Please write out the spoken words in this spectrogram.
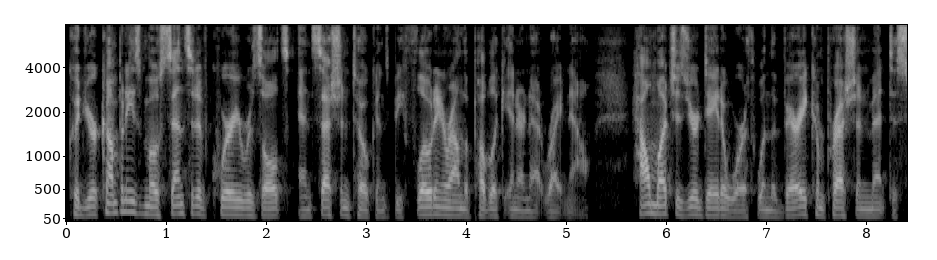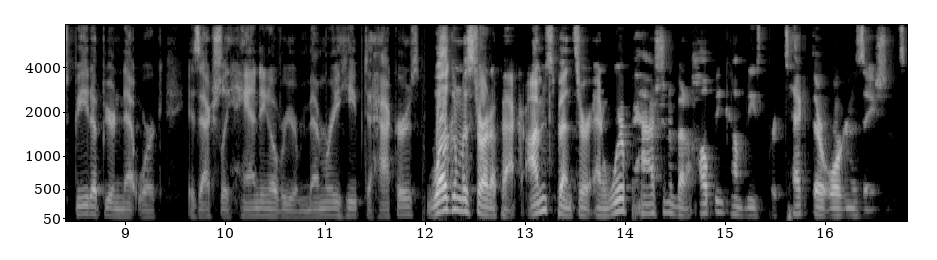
Could your company's most sensitive query results and session tokens be floating around the public internet right now? How much is your data worth when the very compression meant to speed up your network is actually handing over your memory heap to hackers? Welcome to Startup Hakk. I'm Spencer, and we're passionate about helping companies protect their organizations.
